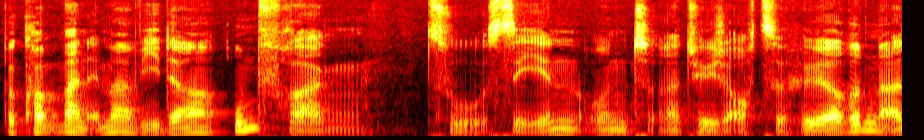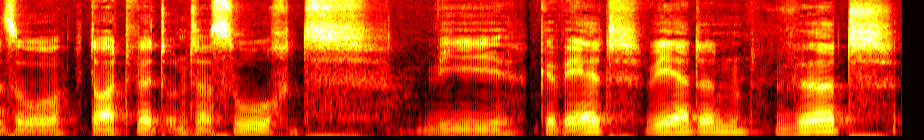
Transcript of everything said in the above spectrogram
bekommt man immer wieder Umfragen zu sehen und natürlich auch zu hören. Also dort wird untersucht, wie gewählt werden wird.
